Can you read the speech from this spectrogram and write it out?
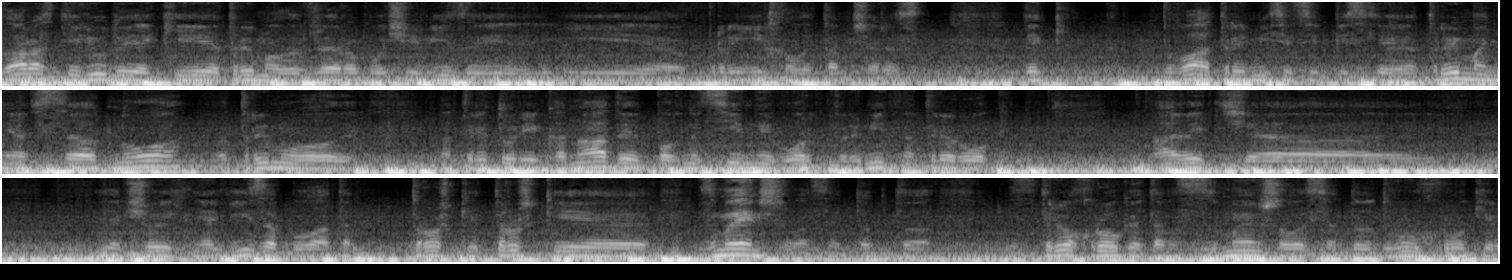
Зараз ті люди, які отримали вже робочі візи і приїхали там через дек- 2-3 місяці після отримання, все одно отримували на території Канади повноцінний work permit на 3 роки. Навіть е, якщо їхня віза була так трошки, трошки зменшилася, тобто з 3 років там зменшилося до 2 років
